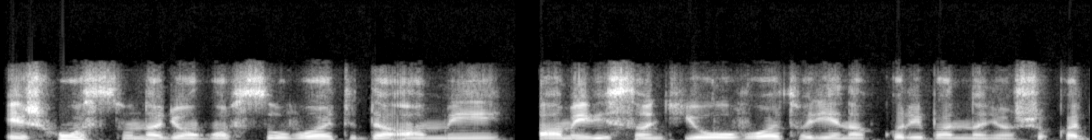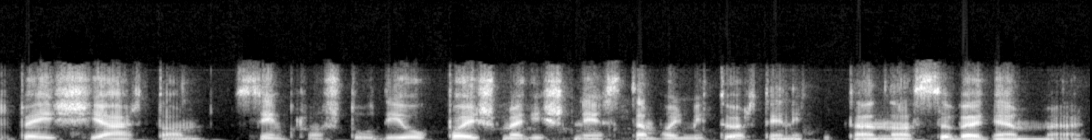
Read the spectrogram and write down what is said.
és hosszú, nagyon hosszú volt, de ami, ami viszont jó volt, hogy én akkoriban nagyon sokat be is jártam szinkron stúdiókba, és meg is néztem, hogy mi történik utána a szövegemmel.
